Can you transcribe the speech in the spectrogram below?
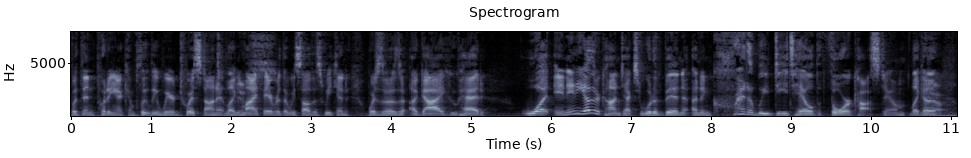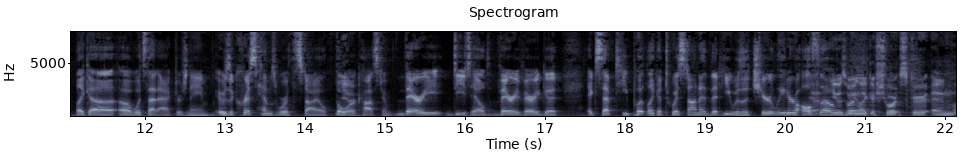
but then putting a completely weird twist on it. Like Yes. my favorite that we saw this weekend was there was a guy who had what in any other context would have been an incredibly detailed Thor costume, like Yeah. a like a, a what's that actor's name? It was a Chris Hemsworth style Thor Yeah. costume, very detailed, very very good. Except he put like a twist on it that he was a cheerleader Yeah, also. he was wearing like a short skirt and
